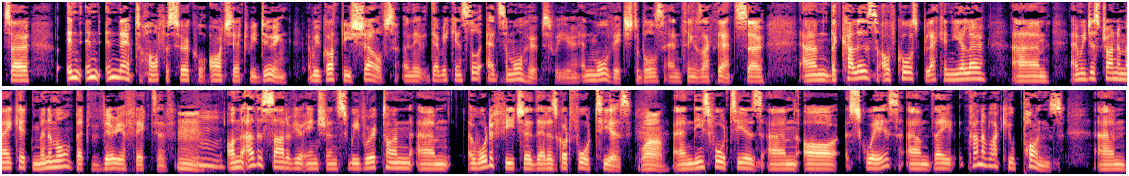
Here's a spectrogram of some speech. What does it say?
So in, in, in that half a circle arch that we're doing, we've got these shelves uh, that that we can still add some more herbs for you and more vegetables and things like that. So, um, the colors, of course, black and yellow. Um, and we're just trying to make it minimal, but very effective. On the other side of your entrance, we've worked on, um, a water feature that has got four tiers. Wow. And these four tiers um, are squares. Um, they kind of like your ponds um,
